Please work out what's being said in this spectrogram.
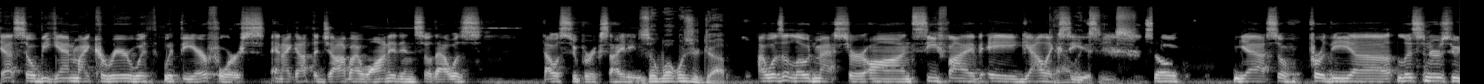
yeah, so began my career with with the Air Force, and I got the job I wanted, and so that was that was super exciting. So what was your job? I was a loadmaster on C5A Galaxies. Galaxies. So yeah. So for the uh, listeners who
